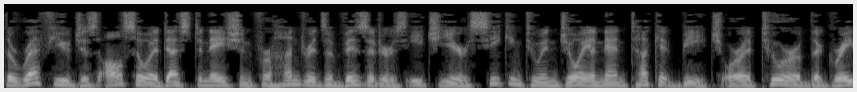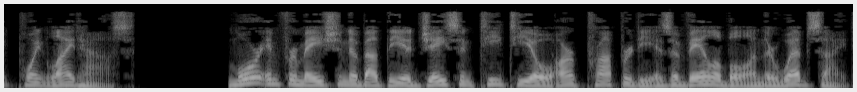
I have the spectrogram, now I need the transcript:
The refuge is also a destination for hundreds of visitors each year seeking to enjoy a Nantucket beach or a tour of the Great Point Lighthouse. More information about the adjacent TTOR property is available on their website.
